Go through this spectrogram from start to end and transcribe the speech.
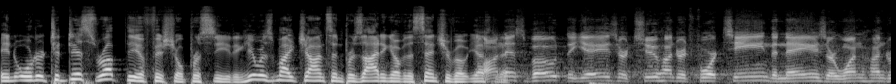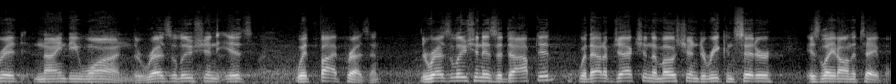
in order to disrupt the official proceeding. Here was Mike Johnson presiding over the censure vote yesterday. On this vote, the yeas are 214, the nays are 191. The resolution is with five present. The resolution is adopted. Without objection, the motion to reconsider is laid on the table.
